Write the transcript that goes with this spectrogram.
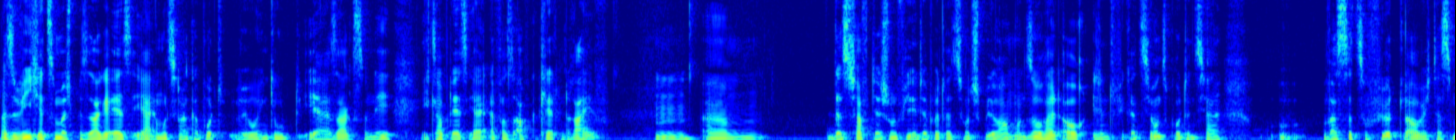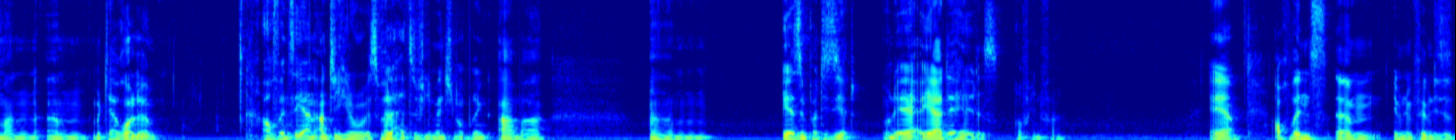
Also wie ich jetzt zum Beispiel sage, er ist eher emotional kaputt, wohin du eher sagst, so nee, ich glaube, der ist eher einfach so abgeklärt und reif. Ähm, das schafft ja schon viel Interpretationsspielraum und so halt auch Identifikationspotenzial, was dazu führt, glaube ich, dass man ähm, mit der Rolle, auch wenn es eher ein Anti-Hero ist, weil er halt so viele Menschen umbringt, aber ähm, eher sympathisiert und eher, eher der Held ist, auf jeden Fall. Ja, ja. Auch wenn es ähm, in dem Film diese,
